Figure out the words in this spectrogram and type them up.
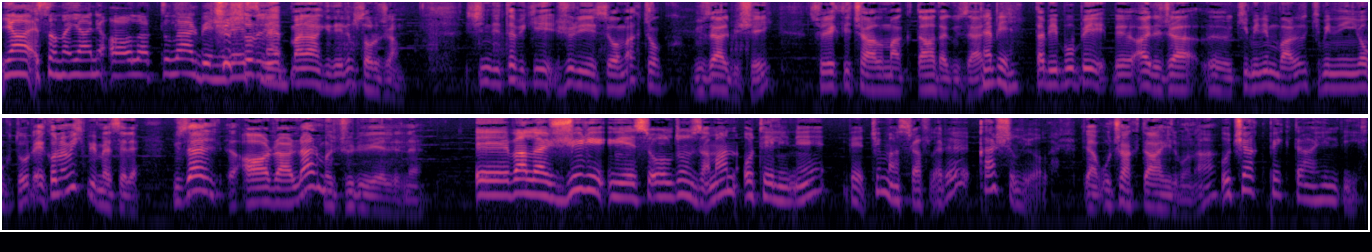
Ya sana yani ağlattılar beni Şu resmen. soruyu hep merak edelim soracağım. Şimdi tabii ki jüri üyesi olmak çok güzel bir şey. Sürekli çağrılmak daha da güzel. Tabii. Tabii bu bir, bir ayrıca e, kiminin vardır, kiminin yoktur. Ekonomik bir mesele. Güzel e, ağırlarlar mı jüri üyelerine? E, Valla jüri üyesi olduğun zaman otelini ve tüm masrafları karşılıyorlar. Yani uçak dahil buna. Uçak pek dahil değil.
